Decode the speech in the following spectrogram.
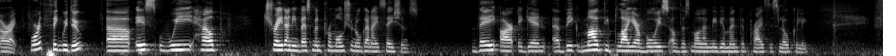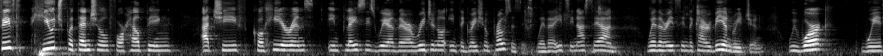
All right. Fourth thing we do uh, is we help trade and investment promotion organizations. They are, again, a big multiplier voice of the small and medium enterprises locally. Fifth, huge potential for helping achieve coherence in places where there are regional integration processes, whether it's in ASEAN, whether it's in the Caribbean region. We work with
